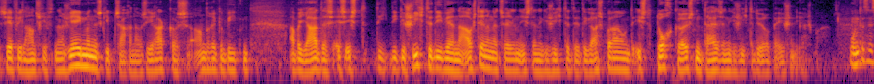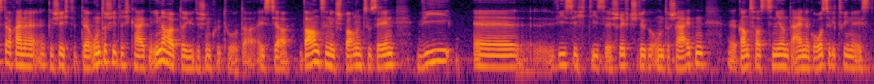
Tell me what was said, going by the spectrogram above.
sehr viele Handschriften aus Jemen, es gibt Sachen aus Irak, aus anderen Gebieten. Aber ja, das, es ist die, die Geschichte, die wir in der Ausstellung erzählen, ist eine Geschichte der Diaspora und ist doch größtenteils eine Geschichte der europäischen Diaspora. Und es ist auch eine Geschichte der Unterschiedlichkeiten innerhalb der jüdischen Kultur. Da ist ja wahnsinnig spannend zu sehen, wie, äh, wie sich diese Schriftstücke unterscheiden. Äh, ganz faszinierend, eine große Vitrine ist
